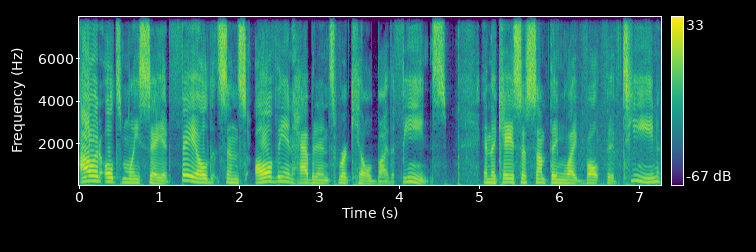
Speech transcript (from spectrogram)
I would ultimately say it failed since all the inhabitants were killed by the fiends. In the case of something like Vault 15,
